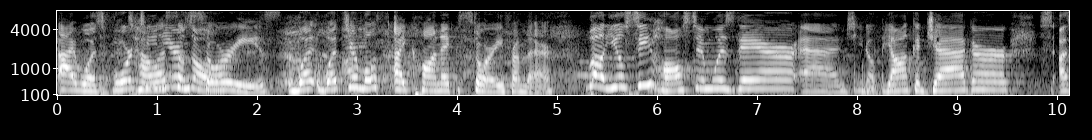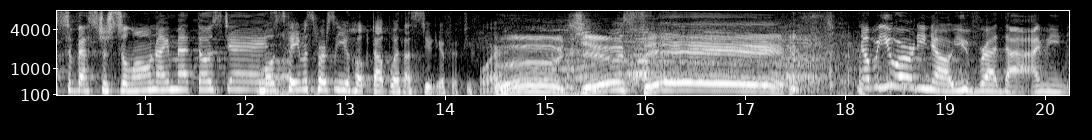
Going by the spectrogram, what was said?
I was 14 Tell us years some old. stories. What What's your most iconic story from there? Well, you'll see Halston was there, and you know Bianca Jagger, S- uh, Sylvester Stallone. I met those days. Most famous person you hooked up with at Studio 54. Ooh, juicy. No, but you already know. You've read that. I mean,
